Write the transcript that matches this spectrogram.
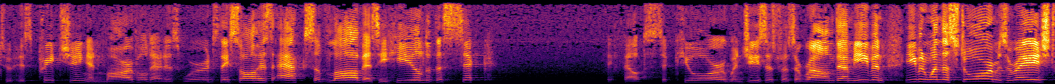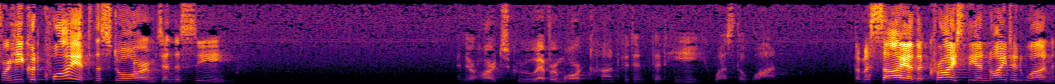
to his preaching and marveled at his words. They saw his acts of love as he healed the sick. They felt secure when Jesus was around them, even, even when the storms raged, for he could quiet the storms and the sea. And their hearts grew ever more confident that he was the one. The Messiah, the Christ, the anointed one.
